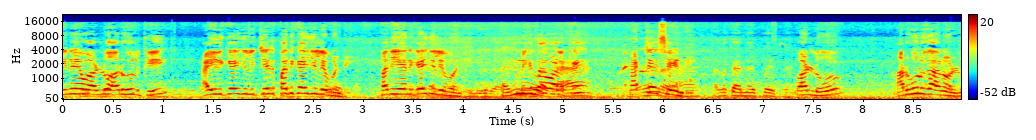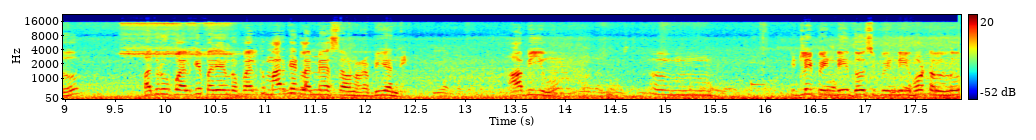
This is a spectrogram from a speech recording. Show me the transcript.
తినేవాళ్ళు అర్హులకి ఐదు కేజీలు ఇచ్చేది పది కేజీలు ఇవ్వండి పదిహేను కేజీలు ఇవ్వండి. మిగతా వాళ్ళకి కట్ చేసేయండి. వాళ్ళు అర్హులు కాని వాళ్ళు పది రూపాయలకి పదిహేను రూపాయలకి మార్కెట్లో అమ్మేస్తూ ఉన్నారు ఆ బియ్యాన్ని. ఆ బియ్యం ఇడ్లీ పిండి దోశ పిండి హోటళ్ళు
